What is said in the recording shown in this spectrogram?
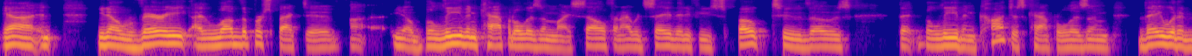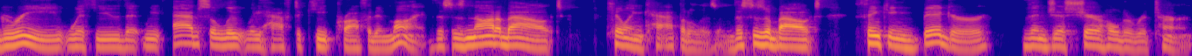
Yeah and you know very i love the perspective uh, you know believe in capitalism myself. And i would say that if you spoke to those that believe in conscious capitalism they would agree with you that we absolutely have to keep profit in mind. This is not about killing capitalism. This is about thinking bigger than just shareholder return.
